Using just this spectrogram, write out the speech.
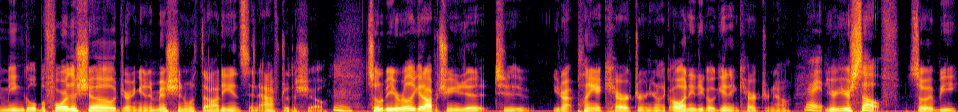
mingle before the show, during an emission with the audience, and after the show. Hmm. So it'll be a really good opportunity to, to you're not playing a character and you're like, oh, I need to go get in character now. Right. You're yourself. So it'd be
